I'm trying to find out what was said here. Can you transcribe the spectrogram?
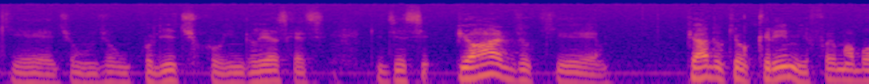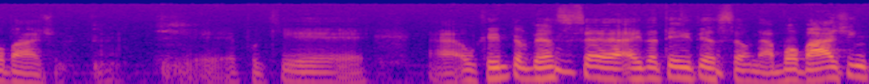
que é de um, de um político inglês que, é, que disse, pior do que, pior do que o crime foi uma bobagem. Né? É, porque ah, o crime, pelo menos, é, ainda tem intenção. Né? A bobagem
